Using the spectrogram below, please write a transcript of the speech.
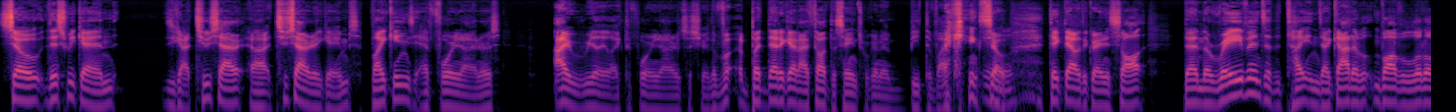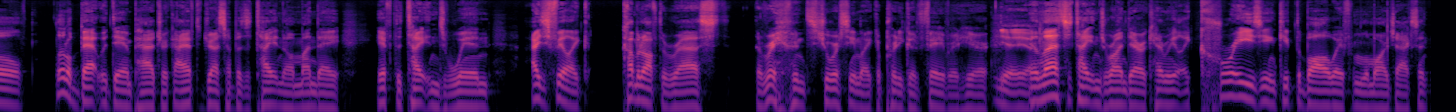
So this weekend, you got two Saturday, uh, two Saturday games, Vikings at 49ers. I really like the 49ers this year. The, but then again, I thought the Saints were going to beat the Vikings. So Mm-hmm. take that with a grain of salt. Then the Ravens and the Titans. I got to involve a little little bet with Dan Patrick. I have to dress up as a Titan on Monday if the Titans win. I just feel like coming off the rest, the Ravens sure seem like a pretty good favorite here. Yeah, yeah. Unless the Titans run Derrick Henry like crazy and keep the ball away from Lamar Jackson.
